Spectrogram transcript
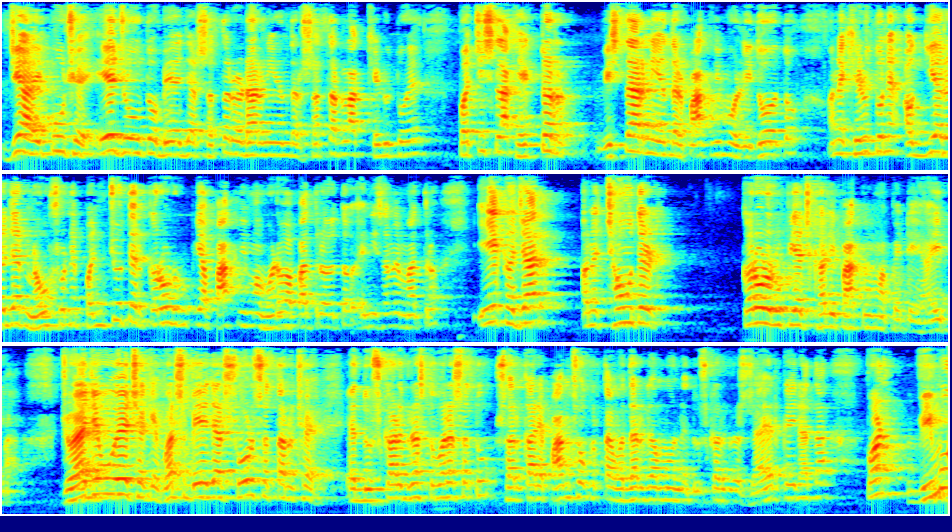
જે આપ્યું છે એ જોવું તો બે હજાર સત્તર અઢારની અંદર સત્તર લાખ ખેડૂતોએ પચીસ લાખ હેક્ટર વિસ્તારની અંદર પાક વીમો લીધો હતો અને ખેડૂતોને અગિયાર હજાર નવસો ને પંચોતેર કરોડ રૂપિયા પાક વીમા મળવા પાત્ર હતો. એની સામે માત્ર એક હજાર અને છોતેર કરોડ રૂપિયા જ ખાલી પાક વીમા પેટે આપ્યા. જોયા જેવું એ છે કે વર્ષ બે હજાર સોળ સત્તર છે, એ દુષ્કાળગ્રસ્ત વર્ષ હતું. સરકારે પાંચસો કરતાં વધારે ગામોને દુષ્કાળગ્રસ્ત જાહેર કર્યા હતા. પણ વીમો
